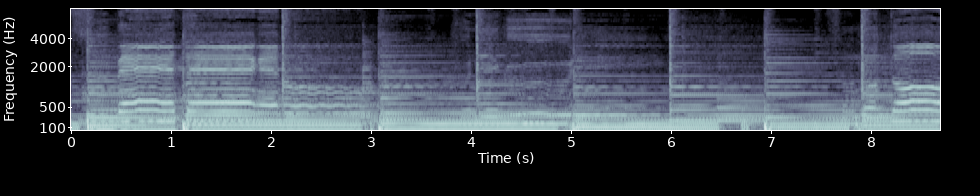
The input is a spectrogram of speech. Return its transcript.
すべての国々。その富と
